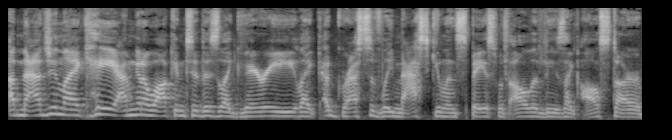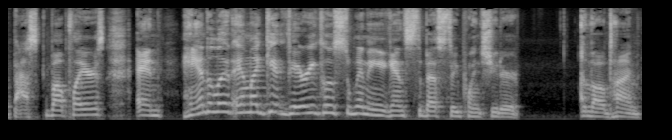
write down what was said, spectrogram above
imagine like hey i'm gonna walk into this like very like aggressively masculine space with all of these like all-star basketball players and handle it and like get very close to winning against the best three-point shooter of all time.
